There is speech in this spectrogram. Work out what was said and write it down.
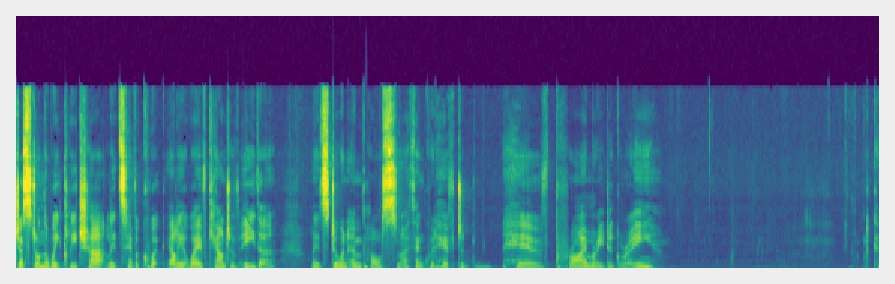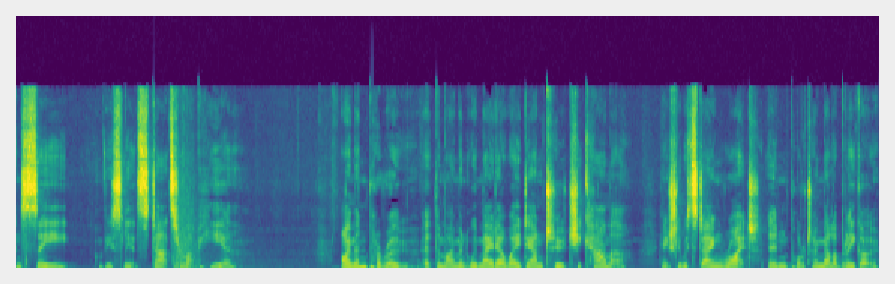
just on the weekly chart, let's have a quick Elliott wave count of either. Let's do an impulse, and I think we'd have to have primary degree. I can see, obviously, it starts from up here. I'm in Peru at the moment. We made our way down to Chicama Actually, we're staying right in Puerto Malabrigo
